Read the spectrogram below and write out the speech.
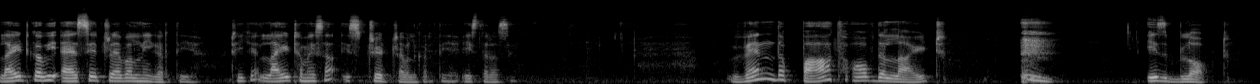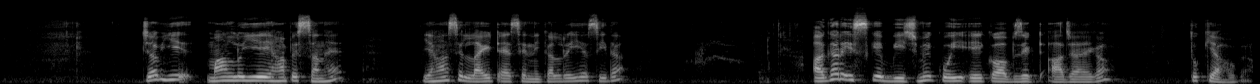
लाइट कभी ऐसे ट्रैवल नहीं करती है। ठीक है? लाइट हमेशा स्ट्रेट ट्रैवल करती है, इस तरह से। When the path of the light is blocked जब ये, मान लो ये यहाँ पे सन है, यहाँ से लाइट ऐसे निकल रही है सीधा। अगर इसके बीच में कोई एक ऑब्जेक्ट आ जाएगा तो क्या होगा?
